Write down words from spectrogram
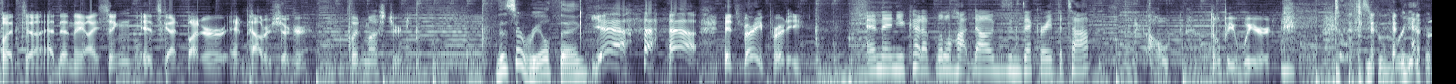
But uh, and then the icing, it's got butter and powdered sugar, but mustard. This is a real thing? Yeah, it's very pretty. And then you cut up little hot dogs and decorate the top. Oh, don't be weird. don't be weird.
